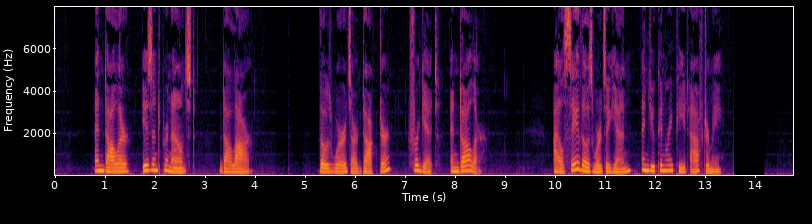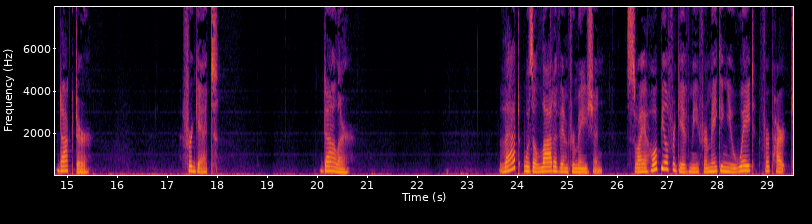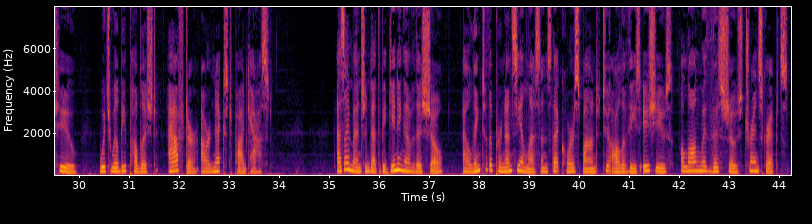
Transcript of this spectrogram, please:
and dollar isn't pronounced dollar. Those words are doctor, forget, and dollar. I'll say those words again, and you can repeat after me. Doctor. Forget. Dollar. That was a lot of information, so I hope you'll forgive me for making you wait for part two, which will be published after our next podcast. As I mentioned at the beginning of this show, I'll link to the pronunciation lessons that correspond to all of these issues, along with this show's transcripts.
